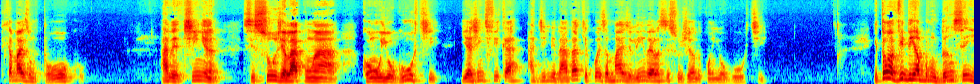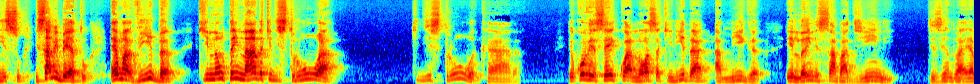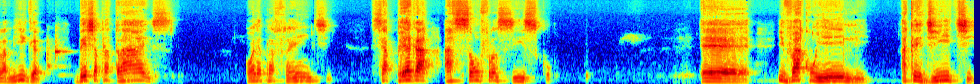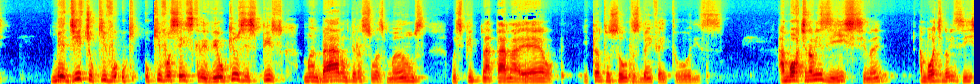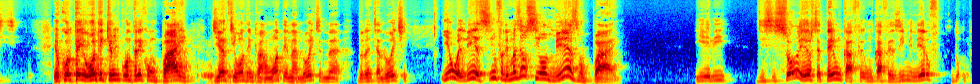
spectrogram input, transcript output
fica mais um pouco. A netinha se suja lá com, a, com o iogurte e a gente fica admirado. Ah, que coisa mais linda ela se sujando com iogurte. Então a vida em abundância é isso. E sabe, Beto, é uma vida que não tem nada que destrua. Que destrua, cara. Eu conversei com a nossa querida amiga Elaine Sabadini, dizendo a ela, amiga, deixa para trás, olha para frente, se apega a São Francisco é, e vá com ele, acredite, medite o que, o, que, o que você escreveu, o que os espíritos mandaram pelas suas mãos, o espírito Natanael, e tantos outros benfeitores. A morte não existe, né? A morte não existe. Eu contei ontem que eu encontrei com o pai, de anteontem para ontem, na noite, na, durante a noite, e eu olhei assim, eu falei, mas é o senhor mesmo, pai? E ele disse, sou eu, você tem um café, um cafezinho mineiro,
